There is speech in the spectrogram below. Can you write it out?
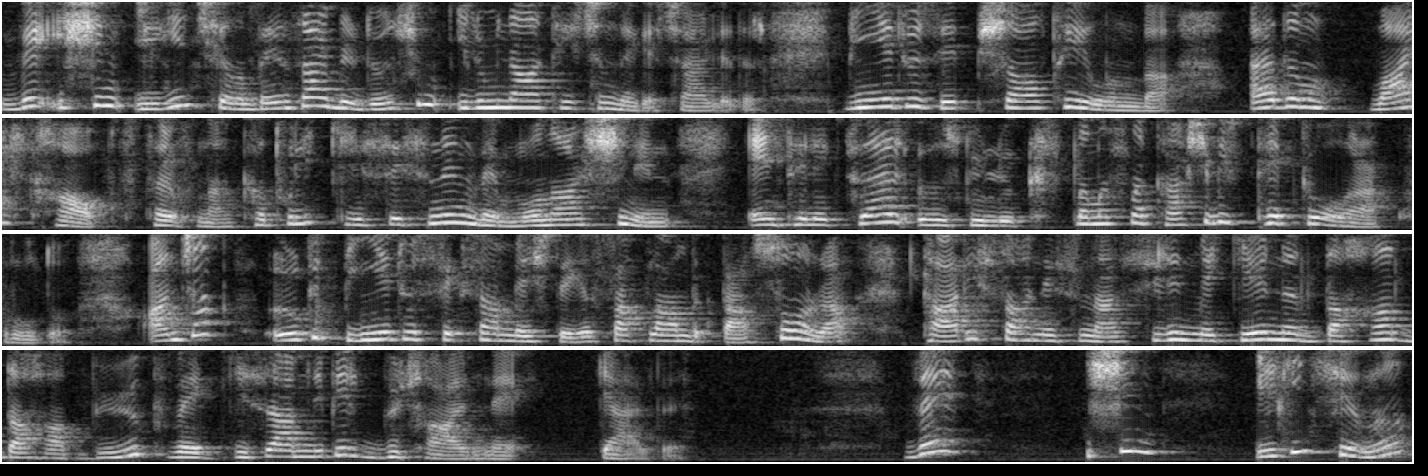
Ve işin ilginç yanı benzer bir dönüşüm Illuminati için de geçerlidir. 1776 yılında Adam Weishaupt tarafından Katolik Kilisesi'nin ve monarşinin entelektüel özgürlüğü kısıtlamasına karşı bir tepki olarak kuruldu. Ancak örgüt 1785'te yasaklandıktan sonra tarih sahnesinden silinmek yerine daha daha büyük ve gizemli bir güç haline geldi. Ve işin ilginç yanı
